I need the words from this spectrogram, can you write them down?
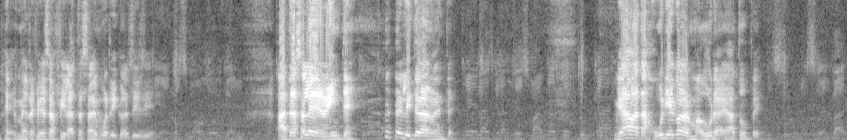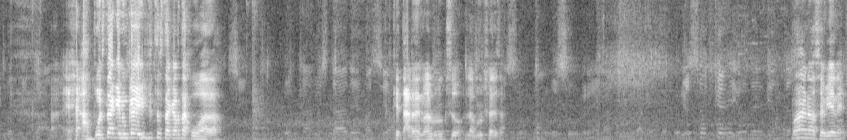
Me, refiero a esa fila, atrás sale muy rico, sí, sí. Atrás sale de 20, literalmente. Mira, Batajurie con la armadura, eh, a tope. Apuesta que nunca habéis visto esta carta jugada. Qué tarde, ¿no? El Bruxo, la Bruxa esa. Bueno, se viene.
